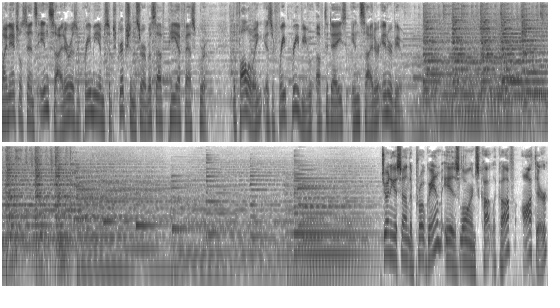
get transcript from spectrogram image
Financial Sense Insider is a premium subscription service of PFS Group. The following is a free preview of today's insider interview. Joining us on the program is Laurence Kotlikoff, author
